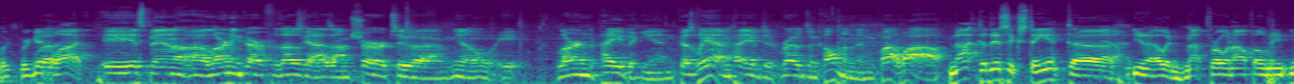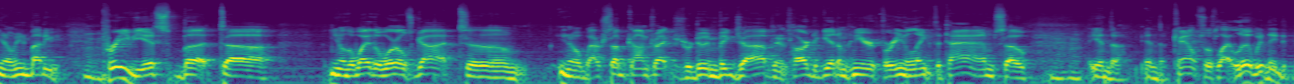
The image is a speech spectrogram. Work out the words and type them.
we're, we're getting a lot It's been a learning curve for those guys, I'm sure, to um, you know learn to pave again because we haven't paved at roads in Cullman in quite a while. not to this extent, uh, you know, and not throwing off on any, you know anybody previous, but uh, you know the way the world's got, um, you know, our subcontractors were doing big jobs, and it's hard to get them here for any length of time. So, in the in the council's like, look, we need to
